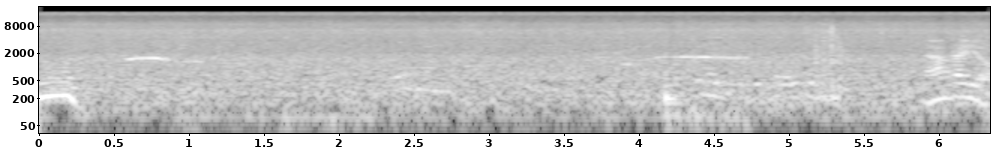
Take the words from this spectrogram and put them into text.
na. GC. Oo, ito yung mga yan. Ah, ako. Yan kayo.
